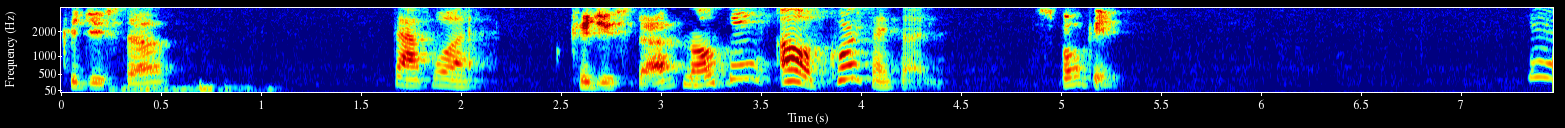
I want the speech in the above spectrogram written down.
Could you stop? Stop what? Could you stop? Smoking? Oh, of course I could. Smoking? Yeah,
